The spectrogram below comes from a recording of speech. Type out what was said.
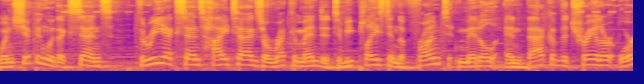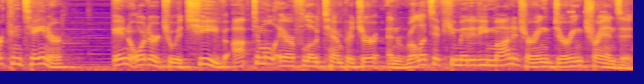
When shipping with Xsense, three Xsense high tags are recommended to be placed in the front, middle, and back of the trailer or container in order to achieve optimal airflow temperature and relative humidity monitoring during transit.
